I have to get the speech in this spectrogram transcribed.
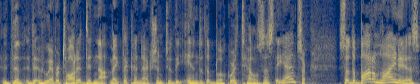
the, the, whoever taught it did not make the connection to the end of the book where it tells us the answer. So the bottom line is,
